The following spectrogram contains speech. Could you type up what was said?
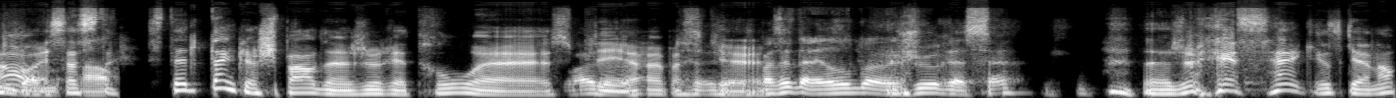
Ah ouais, c'était le temps que je parle d'un jeu rétro euh, sur Ouais, player non. parce Je que pensais que t'allais dire d'un jeu récent. un jeu récent, Chris que non.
